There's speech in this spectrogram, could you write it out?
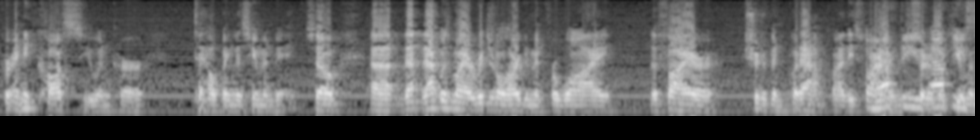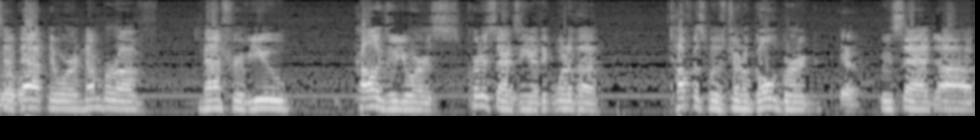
for any costs you incur to helping this human being. So uh, that that was my original argument for why the fire should have been put out by these firemen. after you sort of after you said level. that, there were a number of National Review colleagues of yours criticizing you. I think one of the toughest was Jonah Goldberg, Yeah. who said, uh,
